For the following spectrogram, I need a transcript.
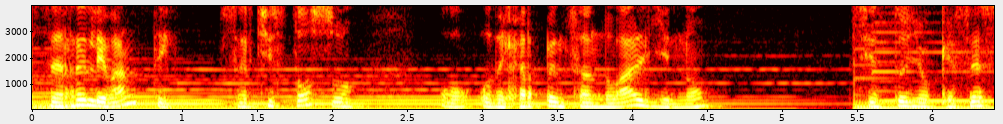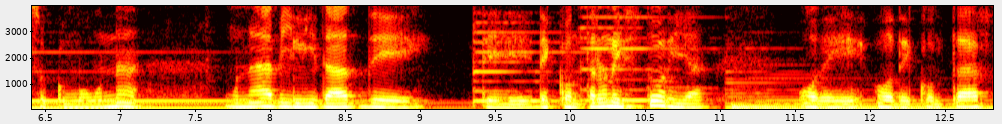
ser relevante, ser chistoso o, dejar pensando a alguien, ¿no? Siento yo que es eso, como una, una habilidad de, de, contar una historia o de, o de contar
